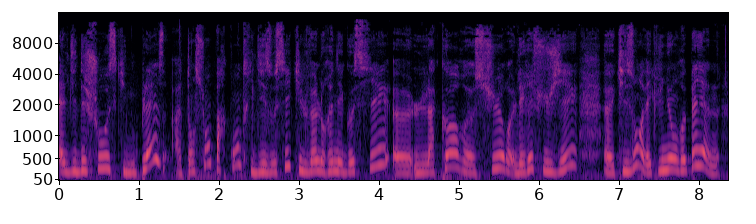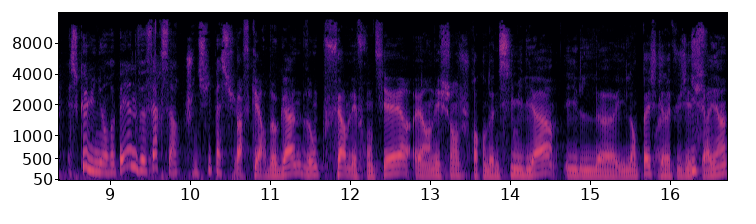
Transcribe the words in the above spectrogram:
elle dit des choses qui nous plaisent. Attention, par contre, ils disent aussi qu'ils veulent renégocier euh, l'accord sur les réfugiés euh, qu'ils ont avec l'Union européenne. Est-ce que l'Union européenne veut faire ça? Je ne suis pas sûr. Parce qu'Erdogan donc ferme les frontières et en échange, je crois qu'on donne 6 milliards. Il, il empêche les réfugiés syriens.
